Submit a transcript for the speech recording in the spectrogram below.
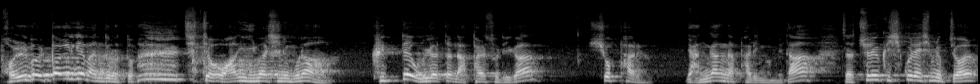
벌벌 떨게 만들었또 진짜 왕이 임하시는구나. 그때 울렸던 나팔 소리가 쇼파르, 양각 나팔인 겁니다. 자, 출애굽기 19장 16절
